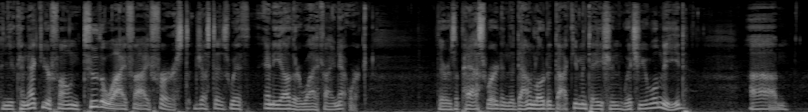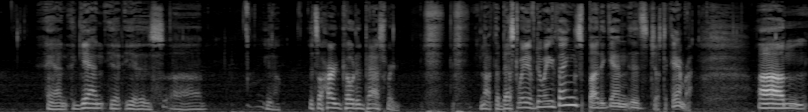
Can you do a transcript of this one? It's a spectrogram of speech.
and you connect your phone to the Wi Fi first, just as with any other Wi Fi network. There is a password in the downloaded documentation which you will need. Um, and again, it is, uh, you know, it's a hard coded password. Not the best way of doing things, but again, it's just a camera. Um,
